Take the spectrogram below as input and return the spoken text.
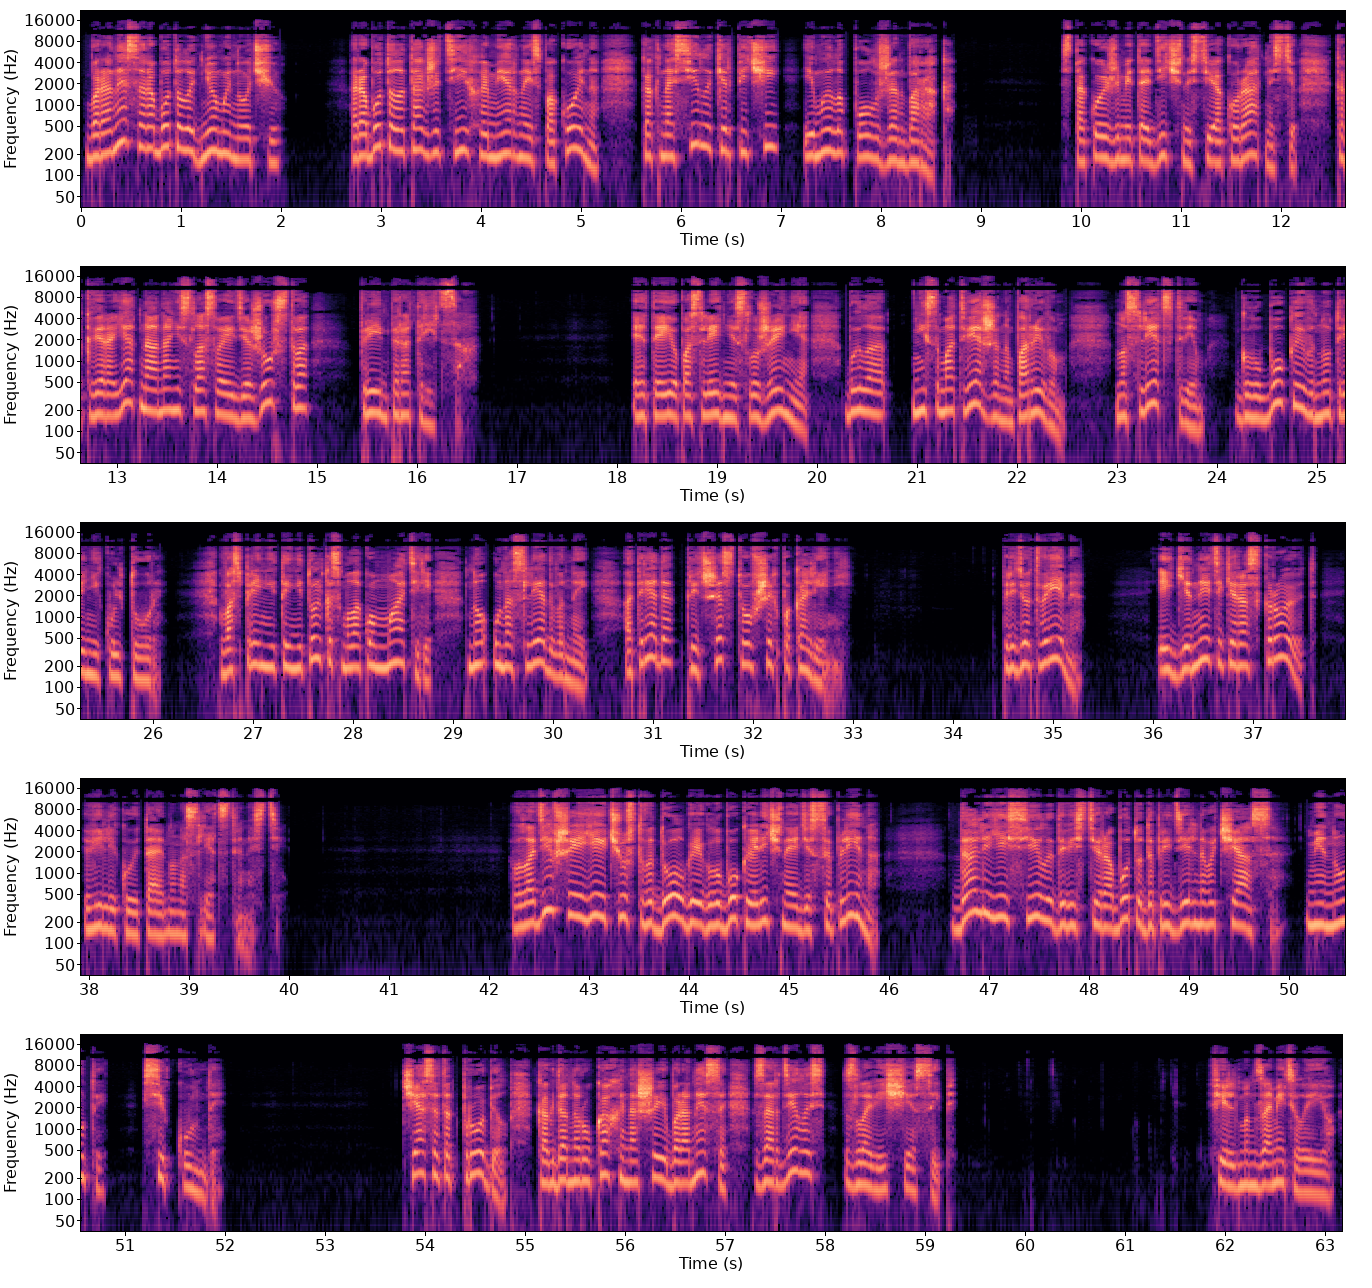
Баронесса работала днем и ночью. Работала так же тихо, мерно и спокойно, как носила кирпичи и мыла пол Жан-Барака. С такой же методичностью и аккуратностью, как, вероятно, она несла свои дежурства при императрицах. Это ее последнее служение было не самоотверженным порывом, но следствием глубокой внутренней культуры воспринятой не только с молоком матери, но унаследованной от ряда предшествовавших поколений. Придет время, и генетики раскроют великую тайну наследственности. Владевшее ей чувство долга и глубокая личная дисциплина дали ей силы довести работу до предельного часа, минуты, секунды. Час этот пробил, когда на руках и на шее баронессы зарделась зловещая сыпь. Фельдман заметил ее.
